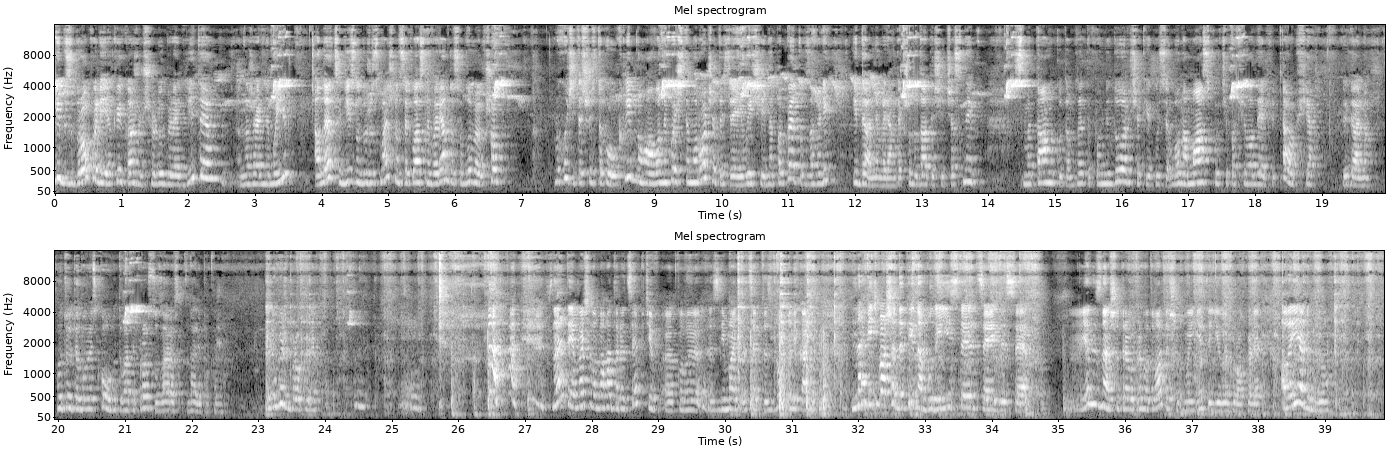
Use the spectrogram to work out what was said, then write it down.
Хліб з брокколі, який кажуть, що люблять діти, на жаль, не мої. Але це дійсно дуже смачно, це класний варіант, особливо якщо ви хочете щось такого хлібного, але не хочете морочитися і ви ще й на ПП, то взагалі ідеальний варіант. Якщо додати ще часник, сметанку, там, знаєте, помідорчик, якусь або намазку, типу Філадельфії, та взагалі ідеально. Готуйте обов'язково, готувати просто зараз далі покажу. Любиш брокколі? Знаєте, я бачила багато рецептів, е, коли знімають рецепти з брокколі, кажуть, навіть ваша дитина буде їсти цей десерт. Я не знаю, що треба приготувати, щоб мої діти їли брокколі. Але я люблю.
